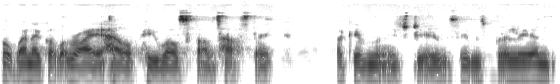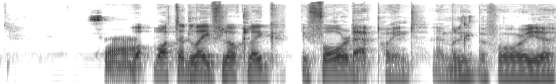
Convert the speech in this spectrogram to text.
but when I got the right help, he was fantastic. I give him his dues. He was brilliant. So What, what did life look like before that point, Emily? Before you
